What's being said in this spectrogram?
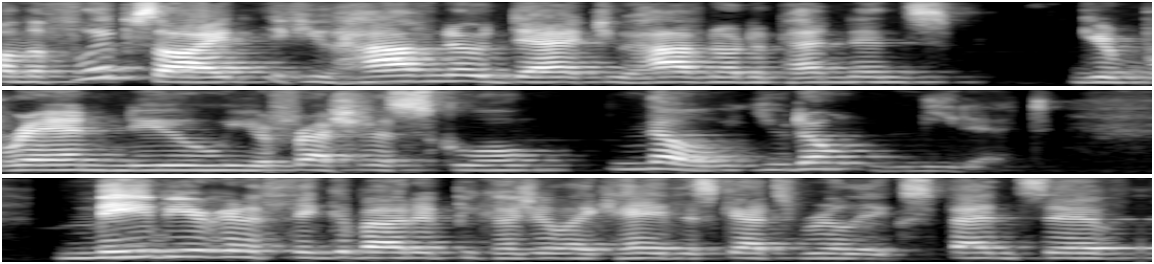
On the flip side, if you have no debt, you have no dependents, you're brand new, you're fresh out of school, no, you don't need it. Maybe you're going to think about it because you're like, hey, this gets really expensive.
